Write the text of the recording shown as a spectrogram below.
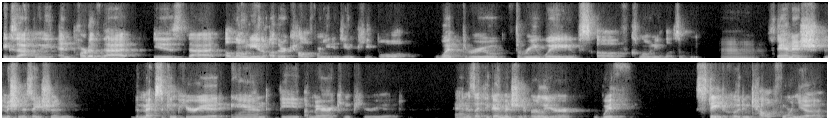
Exactly, and part of that is that Ohlone and other California Indian people went through three waves of colonialism mm. Spanish missionization, the Mexican period, and the American period. And as I think I mentioned earlier, with statehood in California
